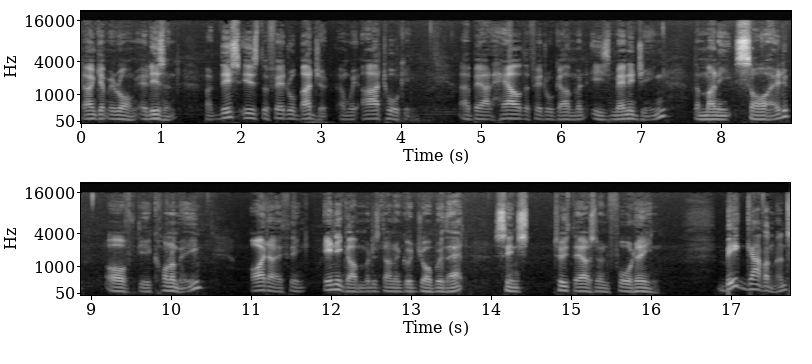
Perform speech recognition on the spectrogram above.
Don't get me wrong, it isn't. But this is the federal budget, and we are talking about how the federal government is managing the money side of the economy. I don't think any government has done a good job with that since 2014 big government,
